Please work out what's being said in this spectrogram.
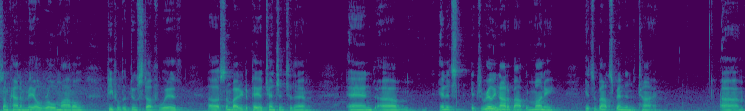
some kind of male role model, people to do stuff with, uh, somebody to pay attention to them, and um, and it's it's really not about the money, it's about spending the time. Um,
